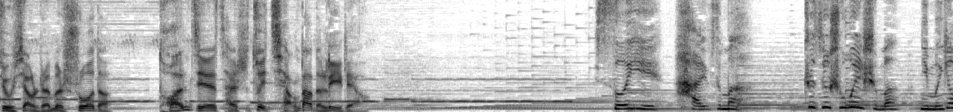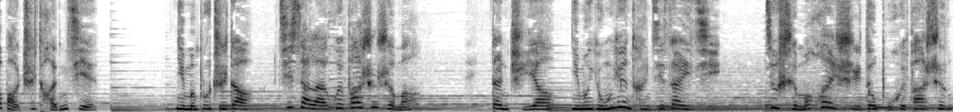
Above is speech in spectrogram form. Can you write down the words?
就像人们说的。团结才是最强大的力量。所以，孩子们，这就是为什么你们要保持团结。你们不知道接下来会发生什么，但只要你们永远团结在一起，就什么坏事都不会发生，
